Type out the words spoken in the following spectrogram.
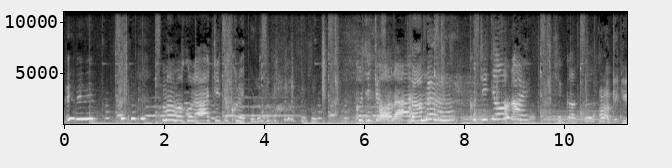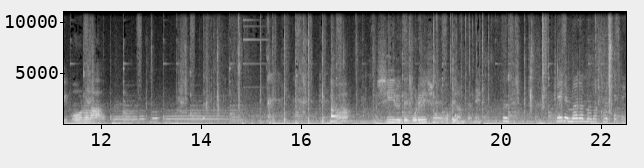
ビビビママこれ開けてこれくるくるくるくる口ちょうだいダメ口ちょうだい四角ほらキキオーロラシールデコレーションお手紙だね。うん。ねでまだまだ書いてていい？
